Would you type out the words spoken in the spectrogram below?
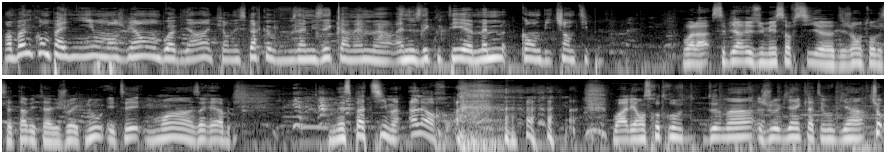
En bonne compagnie, on mange bien, on boit bien, et puis on espère que vous vous amusez quand même euh, à nous écouter, euh, même quand on bitch un petit peu. Voilà, c'est bien résumé, sauf si des gens autour de cette table étaient allés jouer avec nous, étaient moins agréables. N'est-ce pas, Tim? Alors, bon, allez, on se retrouve demain. Jouez bien, éclatez-vous bien. Ciao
